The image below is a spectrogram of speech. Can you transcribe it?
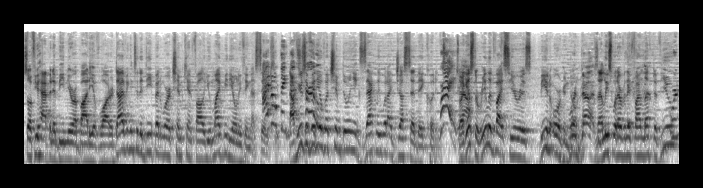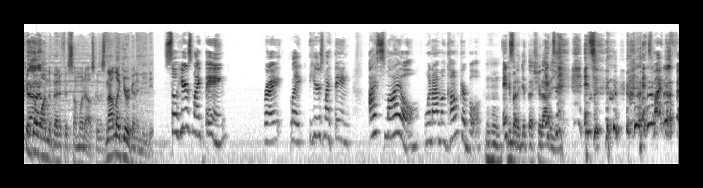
So if you happen to be near a body of water, diving into the deep end where a chimp can't follow you might be the only thing that saves I don't you. think now here's true. a video of a chimp doing exactly what I just said they couldn't. Right. So I guess the real advice here is be an organ We're donor. done. Because at least whatever they find left of you We're can done. go on to benefit someone else. Because it's not like you're gonna need it. So here's my thing, right? Like, here's my thing. I smile when I'm uncomfortable. Mm-hmm. You better get that shit out of you. it's it's my defense mechanism.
